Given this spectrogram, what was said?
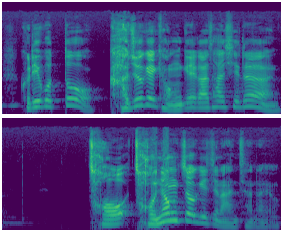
네. 그리고 또 가족의 경계가 사실은 저 전형적이진 않잖아요.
